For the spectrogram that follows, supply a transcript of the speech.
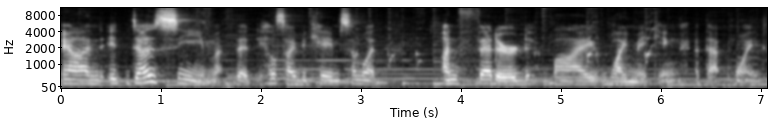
And it does seem that Hillside became somewhat unfettered by winemaking at that point.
